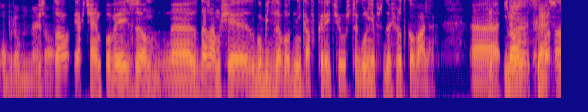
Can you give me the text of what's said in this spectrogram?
obronnego. Wiesz co, ja chciałem powiedzieć, że on e, zdarza mu się zgubić zawodnika w kryciu, szczególnie przy dośrodkowaniach. E, I no, to jest też. chyba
